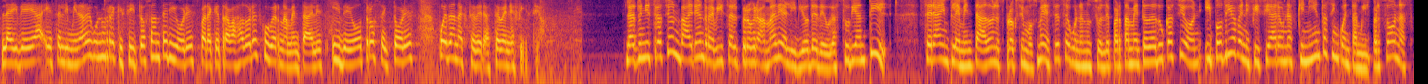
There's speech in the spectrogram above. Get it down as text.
La idea es eliminar algunos requisitos anteriores para que trabajadores gubernamentales y de otros sectores puedan acceder a este beneficio. La administración Biden revisa el programa de alivio de deuda estudiantil. Será implementado en los próximos meses, según anunció el Departamento de Educación, y podría beneficiar a unas 550 mil personas.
